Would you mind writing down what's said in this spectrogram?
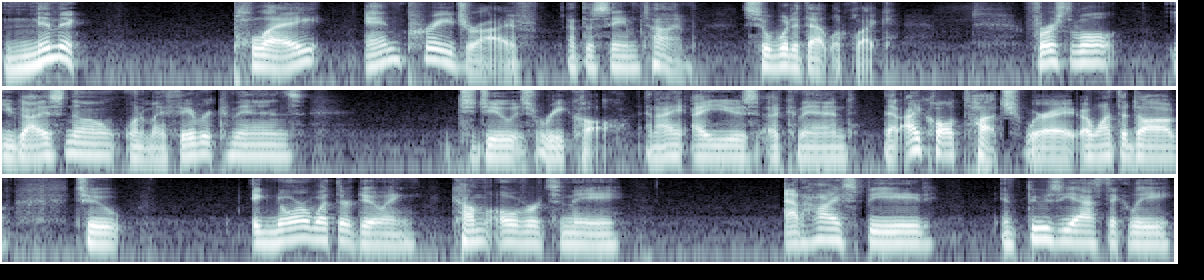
mimic play and prey drive at the same time. So, what did that look like? First of all, you guys know one of my favorite commands to do is recall. And I, I use a command that I call touch, where I, I want the dog to ignore what they're doing, come over to me at high speed, enthusiastically,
